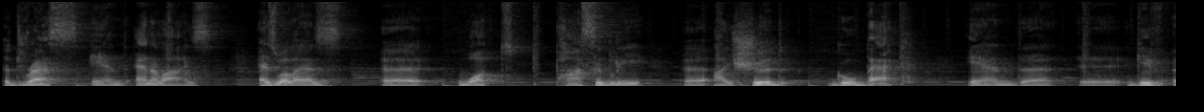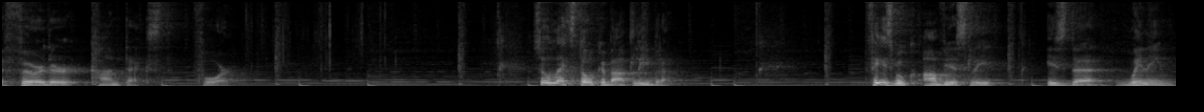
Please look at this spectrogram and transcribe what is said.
address and analyze, as well as uh, what possibly uh, I should go back and uh, uh, give a further context for. So let's talk about Libra. Facebook obviously is the winning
